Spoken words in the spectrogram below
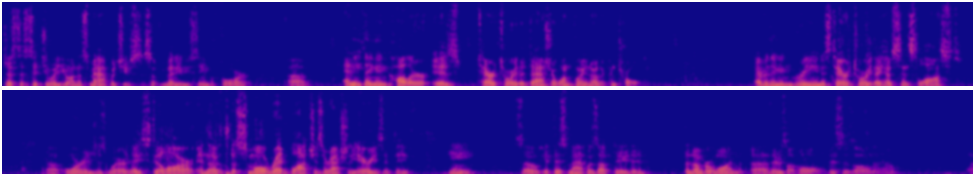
just to situate you on this map, which you've, many of you've seen before, uh, anything in color is territory that Daesh at one point or another controlled. Everything in green is territory they have since lost. Uh, Orange is where they still are, and the, the small red blotches are actually areas that they've gained. So if this map was updated, the number one, uh, there's a whole, this is all now uh,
